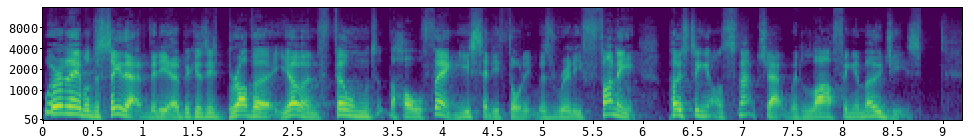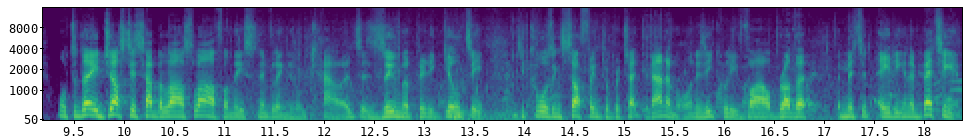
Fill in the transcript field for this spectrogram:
We're unable to see that video because his brother Johan filmed the whole thing. He said he thought it was really funny, posting it on Snapchat with laughing emojis. Well, today, justice had the last laugh on these snivelling little cowards as Zouma pleaded guilty to causing suffering to a protected animal and his equally vile brother admitted aiding and abetting him.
